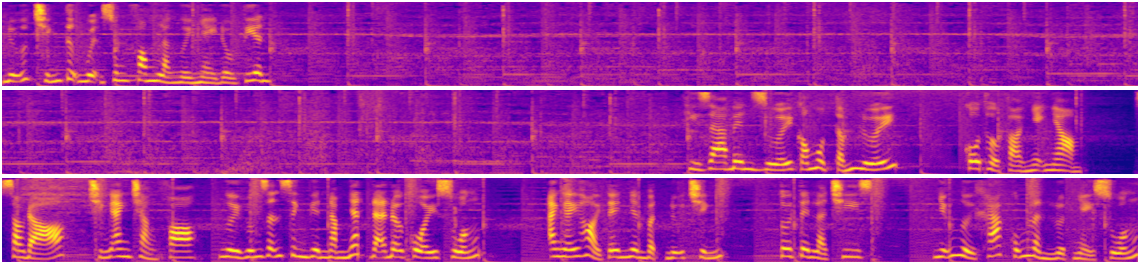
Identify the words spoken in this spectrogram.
Nữ chính tự nguyện xung phong là người nhảy đầu tiên. Thì ra bên dưới có một tấm lưới. Cô thở phào nhẹ nhõm, sau đó, chính anh chàng Pho, người hướng dẫn sinh viên năm nhất đã đỡ cô ấy xuống. Anh ấy hỏi tên nhân vật nữ chính. Tôi tên là Cheese. Những người khác cũng lần lượt nhảy xuống.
